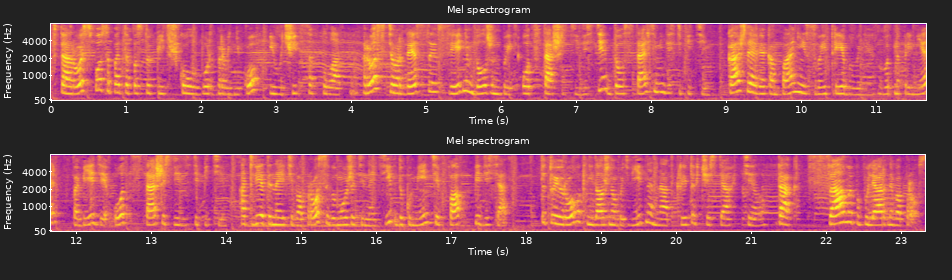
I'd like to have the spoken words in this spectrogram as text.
Второй способ – это поступить в школу бортпроводников и учиться платно. Рост стюардессы в среднем должен быть от 160 до 175. В каждой авиакомпании свои требования. Вот, например, в Победе от 165. Ответы на эти вопросы вы можете найти в документе ФАП 50. Татуировок не должно быть видно на открытых частях тела. Так, самый популярный вопрос.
